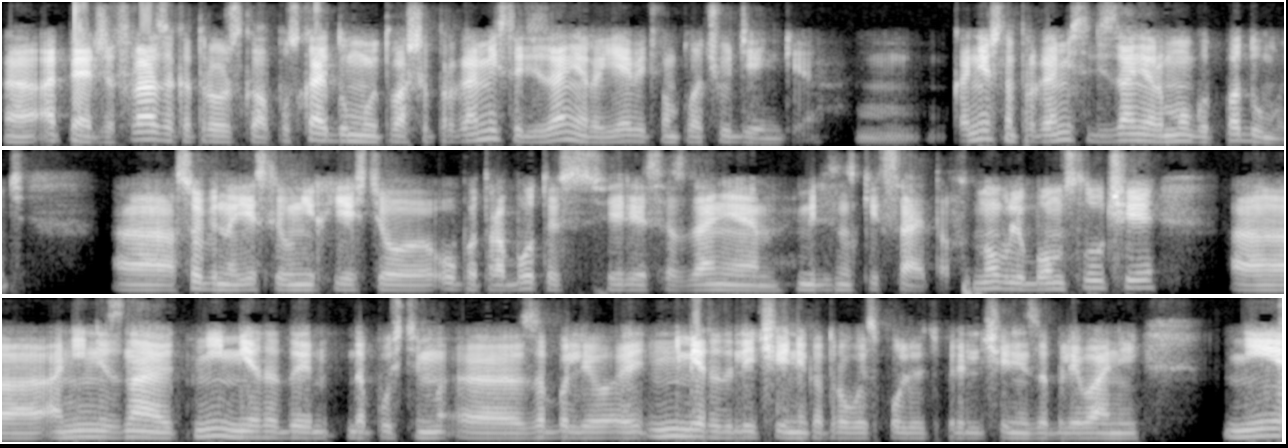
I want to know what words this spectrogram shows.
Э, опять же, фраза, которую я уже сказал, пускай думают ваши программисты, дизайнеры, я ведь вам плачу деньги. Конечно, программисты, дизайнеры могут подумать, особенно если у них есть опыт работы в сфере создания медицинских сайтов. Но в любом случае они не знают ни методы, допустим, заболев... ни методы лечения, которые вы используете при лечении заболеваний, ни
